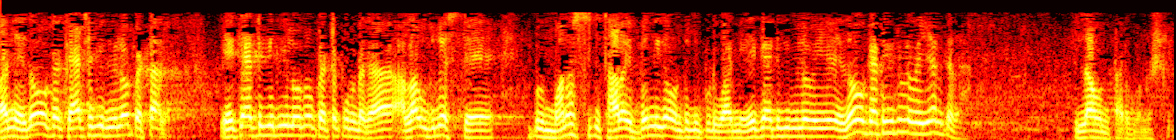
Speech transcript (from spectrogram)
వాడిని ఏదో ఒక కేటగిరీలో పెట్టాలి. ఏ కేటగిరీలోనూ పెట్టకుండా అలా వదిలేస్తే ఇప్పుడు మనస్సుకి చాలా ఇబ్బందిగా ఉంటుంది. ఇప్పుడు వాడిని ఏ కేటగిరీలో వేయాలి? ఏదో ఒక కేటగిరీలో వేయాలి కదా. ఇలా ఉంటారు మనుషులు.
